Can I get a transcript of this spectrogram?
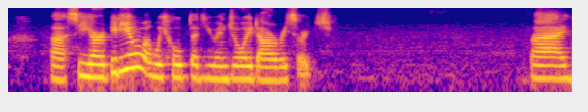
uh, see our video. And we hope that you enjoyed our research. Bye.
